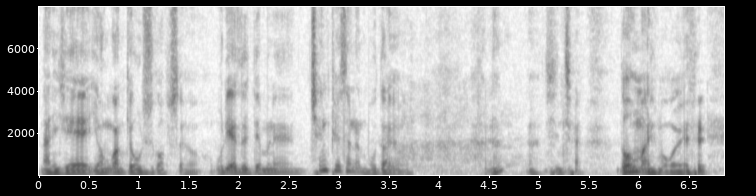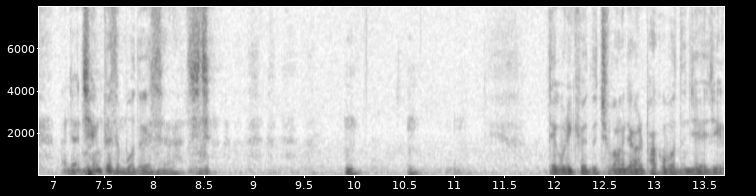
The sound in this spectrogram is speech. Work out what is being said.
난 이제 영광께 올 수가 없어요. 우리 애들 때문에 창피해서는 못 와요. 진짜 너무 많이 먹어요. 애들 창피해서 못 오겠어요. 진짜. 어떻게 우리 교회 주방장을 바꿔보든지 해야지.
